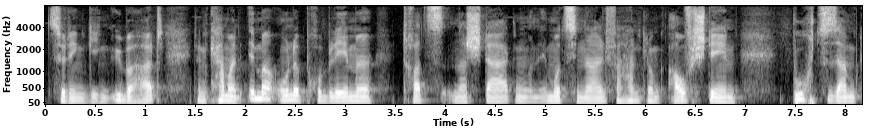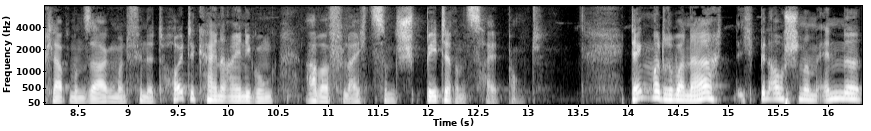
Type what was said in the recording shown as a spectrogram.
zu den Gegenüber hat. Dann kann man immer ohne Probleme, trotz einer starken und emotionalen Verhandlung aufstehen, Buch zusammenklappen und sagen, man findet heute keine Einigung, aber vielleicht zum späteren Zeitpunkt. Denk mal drüber nach. Ich bin auch schon am Ende.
